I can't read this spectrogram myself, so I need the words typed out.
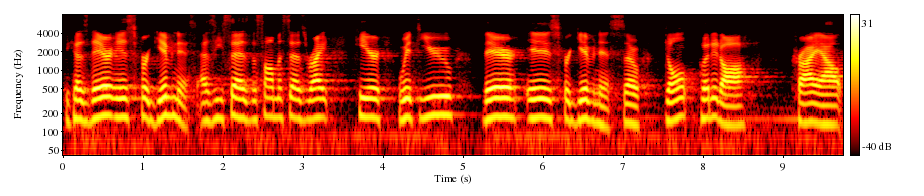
because there is forgiveness. As he says, the psalmist says right here, with you there is forgiveness. So don't put it off. Cry out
